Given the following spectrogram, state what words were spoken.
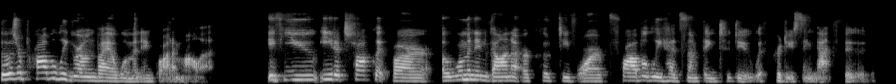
those are probably grown by a woman in Guatemala. If you eat a chocolate bar, a woman in Ghana or Cote d'Ivoire probably had something to do with producing that food.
